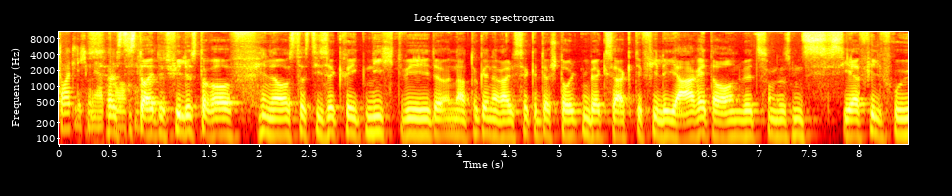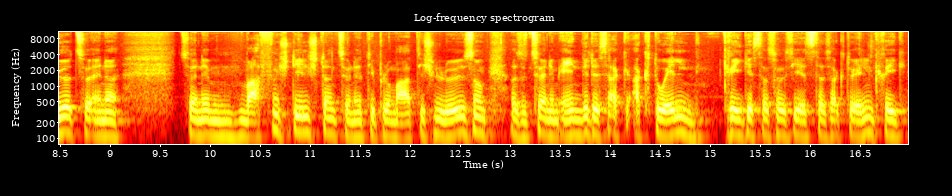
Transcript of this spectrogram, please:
Deutlich mehr das heißt, brauchen. es deutet vieles darauf hinaus, dass dieser Krieg nicht, wie der NATO-Generalsekretär Stoltenberg sagte, viele Jahre dauern wird, sondern dass man sehr viel früher zu einer zu einem Waffenstillstand, zu einer diplomatischen Lösung, also zu einem Ende des aktuellen Krieges, das wir jetzt als aktuellen Krieg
